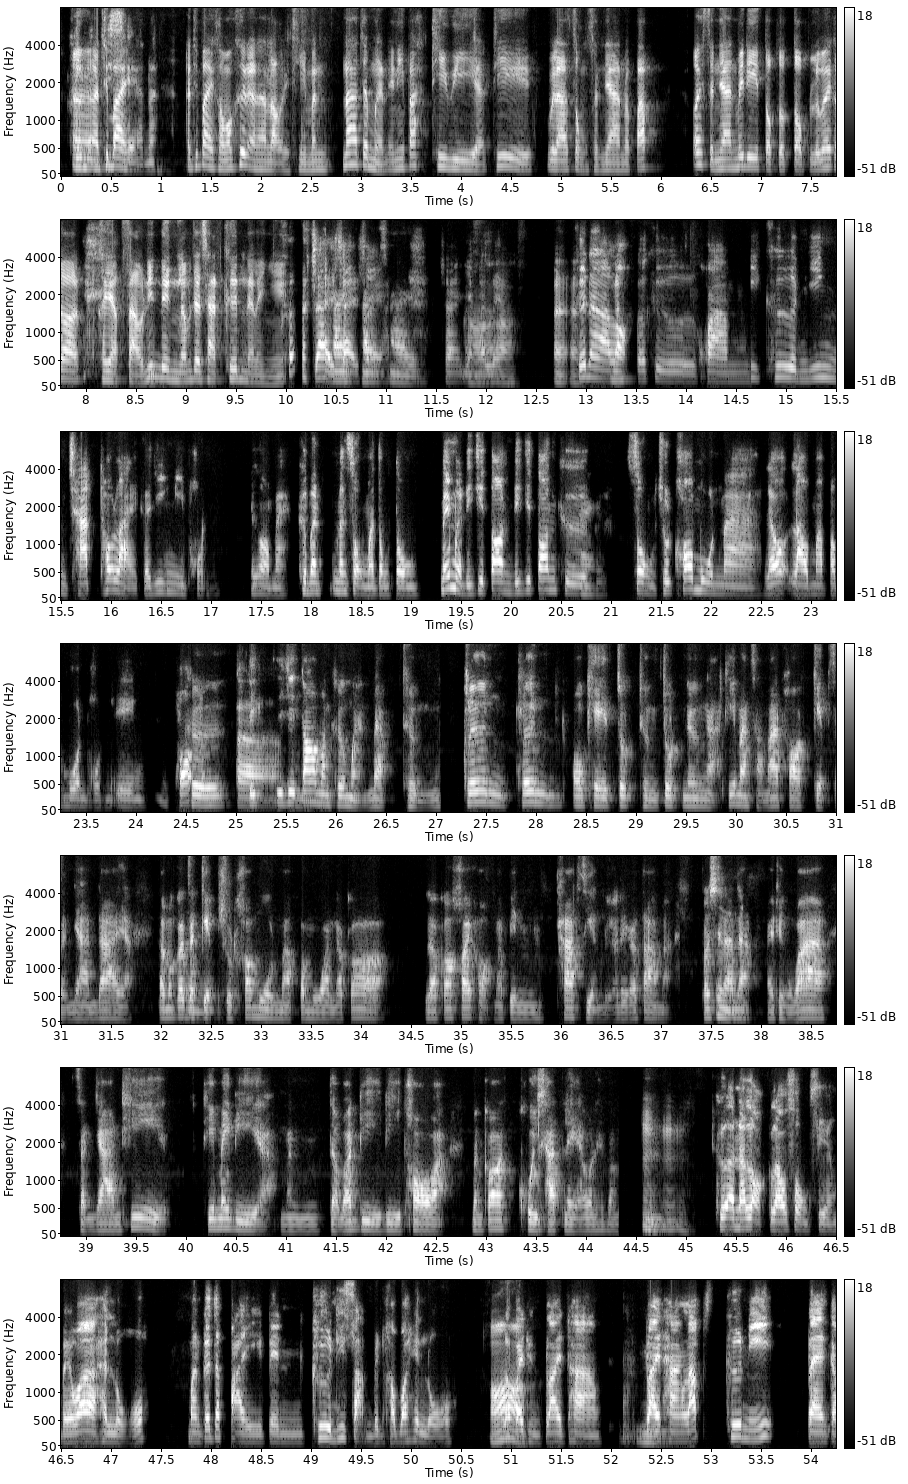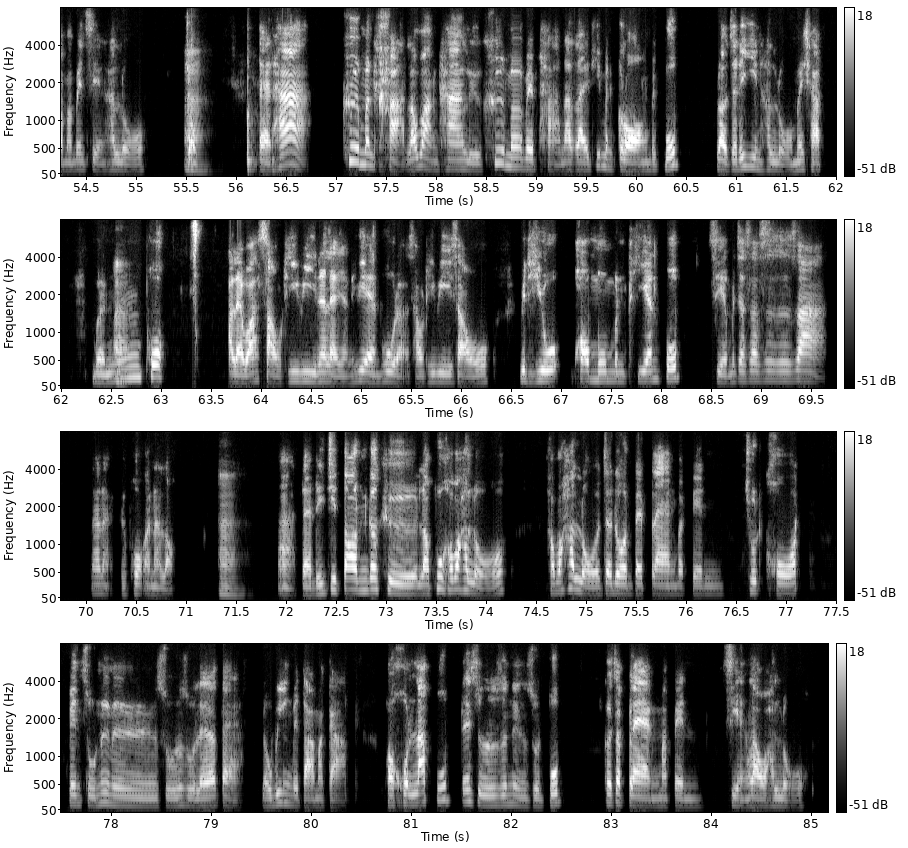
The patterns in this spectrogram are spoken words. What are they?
เอออธิบายแสนนะอธิบายคำว่าคลื่นอนาล็อกอีกทีมันน่าจะเหมือนไอ้นี่ปะทีวีอะที่เวลาส่งสัญญาณมาปั๊บเอ้ยสัญญาณไม่ดีตบตบตบหรือไม่ก็ขยับเสานิดนึงแล้วมันจะชัดขึ้นอะไรอย่างงี้ใช่ใช่ใช่ใช่ใช่ใช่อย่างนั้นเลยเออเออคลื่นอนาล็อกก็คือความที่คลื่นยิ่งชัดเท่าไหร่ก็ยิ่งมีผลนึกออกไหมคือมันมันส่งมาตรงๆ ไม่เหมือนดิจิตอลดิจิตอลคือใช่ส่งชุดข้อมูลมาแล้วเรามาประมวลผลเอง เพราะคือเอ่อดิดิจิตอลมันคือเหมือนแบบถึงคลื่นคลื่นโอเคจุดถึงจุดหนึ่งอะที่มันสามารถพอเก็บสัญญาณได้อะแล้วมันก็จะเก็บชุดข้อมูลมาประมวลแล้วก็แล้วก็ค่อยออกมาเป็นภาพเสียงหรืออะไรก็ตามอะ เพราะฉะนั้นอะหมายถึงว่าสัญญาณที่ที่ไม่ดีอะ มันแต่ว่าดีดีพออะมันก็คุยชัดแล้วอะไรบางอืมอืมอืมคืออนาล็อกเราส่งเสียงไปว่าฮัลโหล มันก็จะไปเป็นคลื่นที่สั่นเป็นคำว่า hello อ๋อแล้วไปถึงปลายทาง ปลายทางรับคลื่นนี้แปลงกลับมาเป็นเสียงฮัลโหลจบอ่าแต่ถ้าคลื่นมันขาดระหว่างทางหรือคลื่นมันไปผ่านอะไรที่มันกรองไปปุ๊บ เราจะได้ยินฮัลโหลไม่ชัด เหมือนพวกอะไรวะเสาทีวีนั่นแหละอย่างที่พี่แอนพูดอะเสาทีวีเสาวิทยุ พอมุมมันเพี้ยนปุ๊บ เสียงมันจะซ่าซ่าซ่าซ่านั่นแหละคือพวกอนาล็อกอ่าอ่าแต่ดิจิตอลก็คือเราพูดคำว่าฮัลโหลคำว่าฮัลโหลจะโดนไปแปลงไปเป็นชุดโค้ด เป็นศูนย์หนึ่งหนึ่งศูนย์ศูนย์แล้วแต่ เราวิ่งไปตามอากาศ พอคนรับปุ๊บได้ศูนย์ศูนย์หนึ่งศูนย์ปุ๊บ ก็จะแปลงมาเป็นเสียงเราฮัลโหล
